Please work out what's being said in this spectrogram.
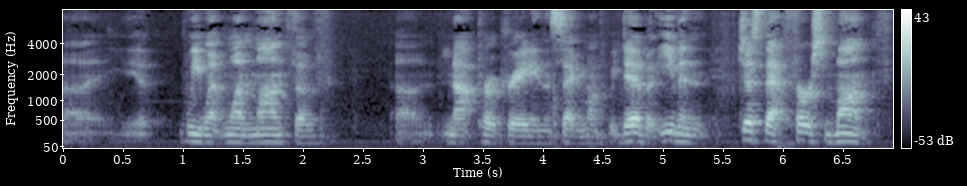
uh, we went one month of uh, not procreating. The second month we did, but even just that first month.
